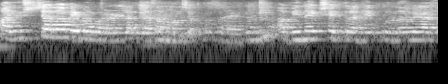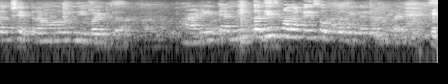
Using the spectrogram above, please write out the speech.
आयुष्याला वेगळं वळण लागलं असं म्हणू शकतो. कारण की मी अभिनय क्षेत्र हे पूर्ण वेळाचं क्षेत्र म्हणून निवडलं. आणि त्यांनी कधीच मला काही सोपं दिलेलं नाही.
